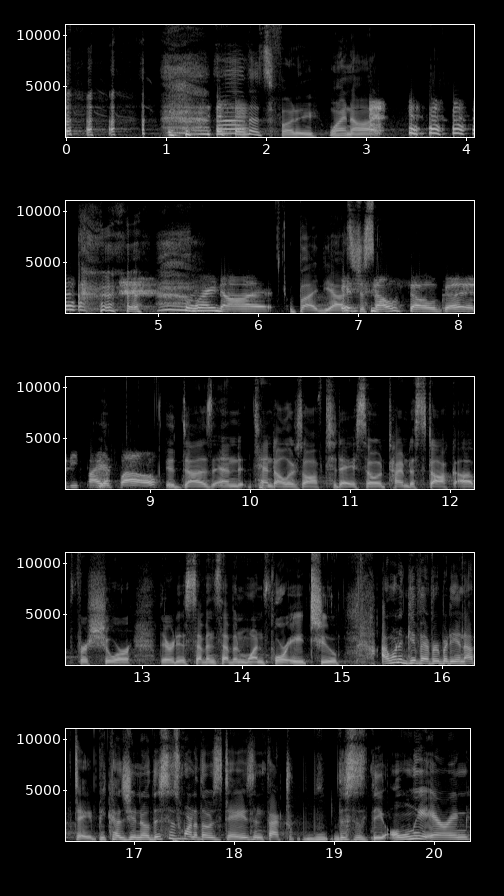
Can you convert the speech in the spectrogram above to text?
oh, that's funny. Why not? Why not? But yeah, it's it just smells so good. You might yeah, as well. It does, and ten dollars off today. So time to stock up for sure. There it is, seven seven one four eight two. I want to give everybody an update because you know this is one of those days. In fact, this is the only airing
